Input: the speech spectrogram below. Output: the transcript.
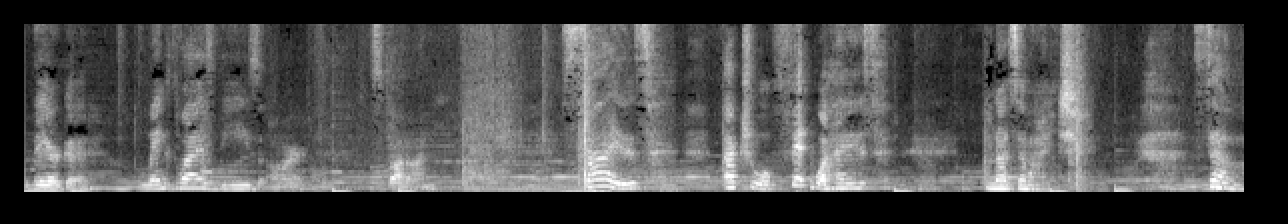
they are good. Lengthwise, these are spot on. Size, actual fit-wise, not so much. So,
